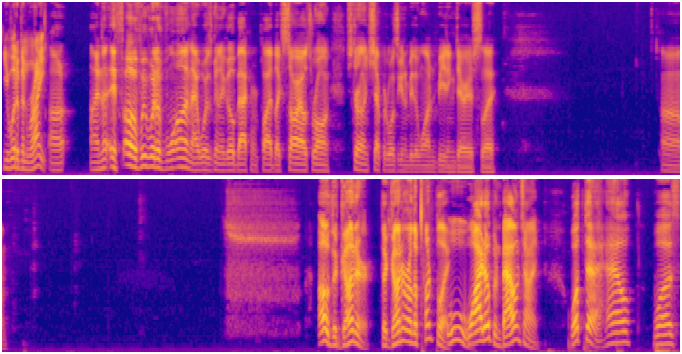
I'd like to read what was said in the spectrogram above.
You would have been right. Uh, I know if oh if we would have won, I was gonna go back and reply like sorry I was wrong. Sterling Shepard was gonna be the one beating Darius Slay. Um. Oh, the gunner, the gunner on the punt play, Ooh. wide open, Ballentine. What the hell was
